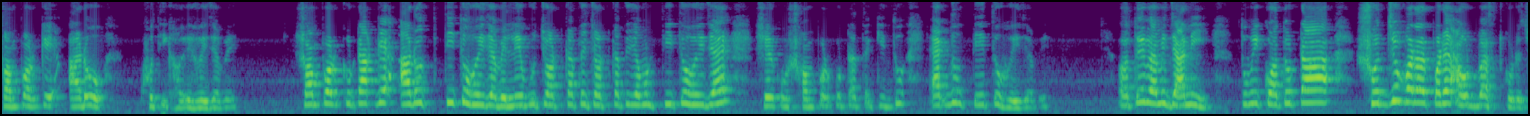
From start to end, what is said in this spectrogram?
সম্পর্কে আরও ক্ষতি হয়ে যাবে। সম্পর্কটাকে আরও তিত হয়ে যাবে, লেবু চটকাতে চটকাতে যেমন তিত হয়ে যায়, সেরকম সম্পর্কটাতে কিন্তু একদম তেতো হয়ে যাবে। অতএব আমি জানি তুমি কতটা সহ্য করার পরে আউটবাস্ট করেছ।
